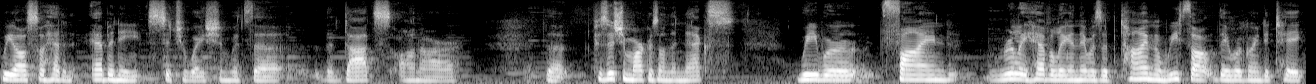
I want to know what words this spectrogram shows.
We also had an ebony situation with the the dots on our the position markers on the necks. We were fined really heavily and there was a time when we thought they were going to take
